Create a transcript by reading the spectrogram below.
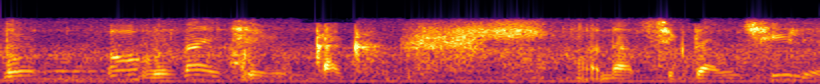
Ну, вы знаете, как нас всегда учили,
